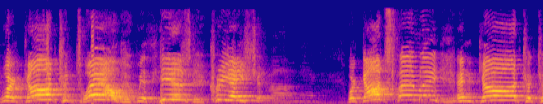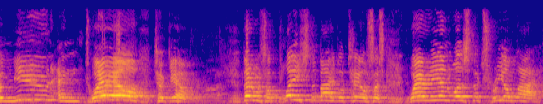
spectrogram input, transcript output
where God could dwell with His creation where God's family and God could commune and dwell together. There was a place, the Bible tells us, wherein was the tree of life.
